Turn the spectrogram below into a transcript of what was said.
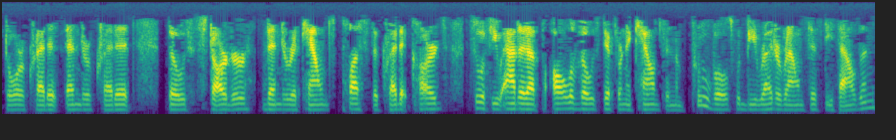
store credit, vendor credit, those starter vendor accounts plus the credit cards. So if you added up all of those different accounts and approvals would be right around 50,000.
